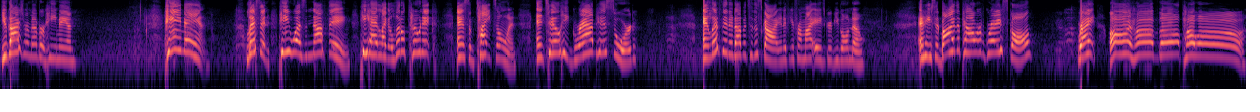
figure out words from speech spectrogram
You guys remember He Man? He Man. Listen, he was nothing. He had like a little tunic and some tights on until he grabbed his sword and lifted it up into the sky. And if you're from my age group, you're going to know. And he said, By the power of Grayskull, right? I have the power.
